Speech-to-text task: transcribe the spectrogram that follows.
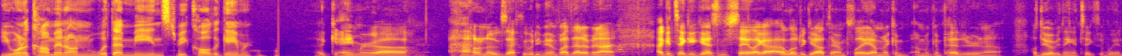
You want to comment on what that means to be called a gamer? A gamer? Uh, I don't know exactly what he meant by that. I mean, I, I can take a guess and just say like I, I love to get out there and play. I'm a com- I'm a competitor and I, will do everything it takes to win.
